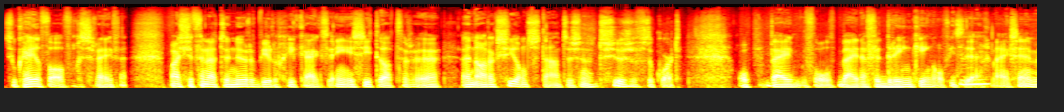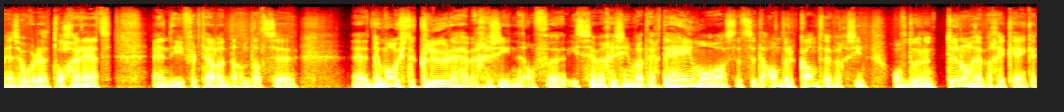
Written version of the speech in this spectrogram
is ook heel veel over geschreven. Maar als je vanuit de neurobiologie kijkt en je ziet dat er uh, een anorexie ontstaat, dus een zuurstoftekort, op, bij bijvoorbeeld bijna verdrinking of iets mhm. dergelijks. En mensen worden toch gered. En die vertellen dan dat ze de mooiste kleuren hebben gezien. Of uh, iets hebben gezien wat echt de hemel was. Dat ze de andere kant hebben gezien. Of door een tunnel hebben gekeken.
